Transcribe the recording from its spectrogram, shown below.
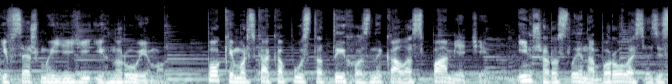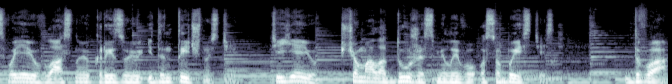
і все ж ми її ігноруємо. Поки морська капуста тихо зникала з пам'яті, інша рослина боролася зі своєю власною кризою ідентичності, тією, що мала дуже сміливу особистість. 2.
